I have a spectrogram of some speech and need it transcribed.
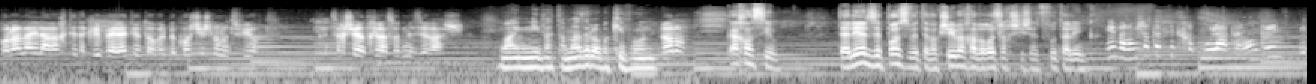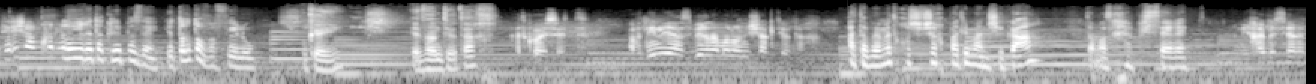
כל הלילה ערכתי את הקליפ והעליתי אותו, אבל בקושי יש לנו צפיות. אני צריך שנתחיל לעשות מזה רעש. וואי, ניב, אתה מה זה לא בכיוון? לא, לא, ככה עושים. תעלי על זה פוסט ותבקשי מהחברות שלך שישתפו את הלינק. ניב, אני לא משתפת איתך פעולה, אתה לא מבין? מצידי שאף אחד לא יראה את הקליפ הזה. יותר טוב אפילו. אוקיי, הבנתי אותך. את כועסת. אבל תני לי להסביר למה לא נשקתי אותך. אתה באמת חושב שאכפת לי מהנשיקה? אתה מה זה חי בסרט. אני חי בסרט.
